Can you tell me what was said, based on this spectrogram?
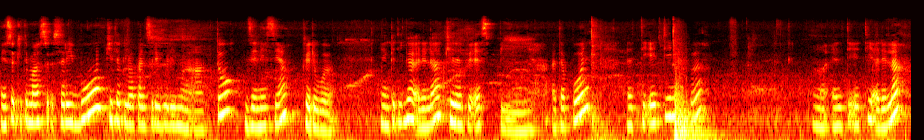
Esok kita masuk 1000 kita keluarkan 1005 ha, tu jenis yang kedua. Yang ketiga adalah VSP ataupun LTAT ni apa? Ha, LTAT adalah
